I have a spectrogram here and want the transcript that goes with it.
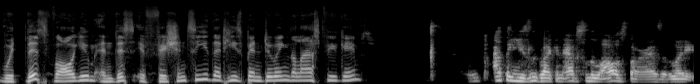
with this volume and this efficiency that he's been doing the last few games? I think he's looked like an absolute all star as of late.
